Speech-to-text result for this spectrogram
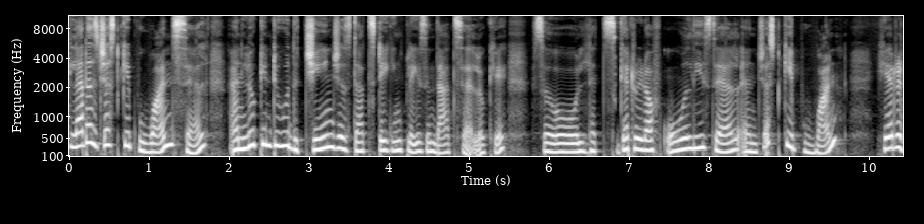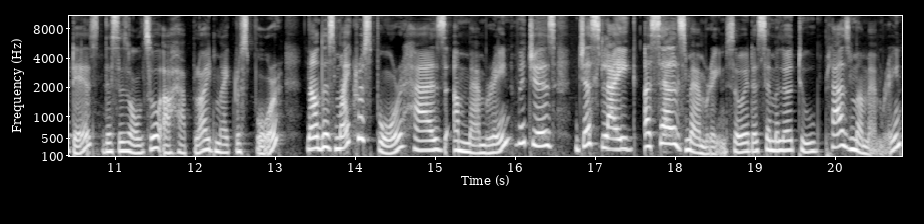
let us just keep one cell and look into the changes that's taking place in that cell okay so let's get rid of all these cell and just keep one here it is. This is also a haploid microspore. Now this microspore has a membrane which is just like a cell's membrane. So it is similar to plasma membrane.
